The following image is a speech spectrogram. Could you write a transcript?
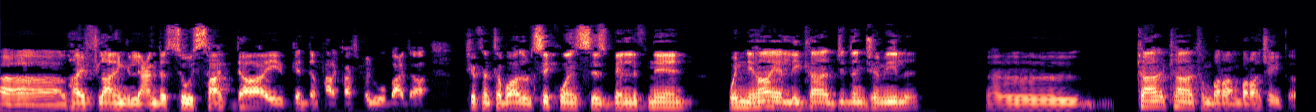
آه ال high flying اللي عنده ال suicide dive قدم حركات حلوة بعدها شفنا تبادل sequences بين الاثنين والنهاية اللي كانت جدا جميلة. آه، كانت مباراه مباراة جيدة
